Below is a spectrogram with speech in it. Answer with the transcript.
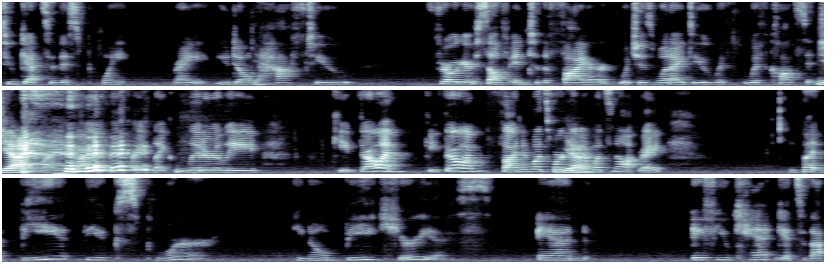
to get to this point, right? You don't yeah. have to throw yourself into the fire, which is what I do with with constant change yeah. my environment, right? Like literally keep throwing, keep throwing, finding what's working yeah. and what's not, right? But be the explorer. You know, be curious. And if you can't get to that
